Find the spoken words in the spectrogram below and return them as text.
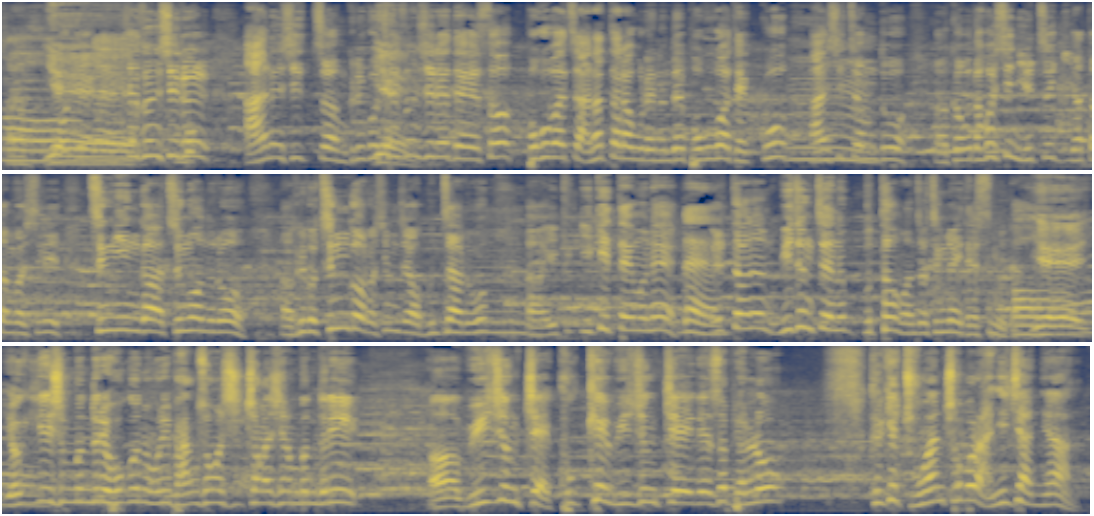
어, 예. 네. 최순실을 아는 시점 그리고 예. 최순실에 대해서 보고받지 않았다라고 그랬는데 보고가 됐고 음. 안 시점도 어, 그보다 훨씬 일찍이었던 것이 증인과 증언으로 어, 그리고 증거로 심지어 문자로 어, 있, 기 때문에 음. 네. 일단은 위증죄부터 먼저 증명이 됐습니다. 어. 예, 여기 계신 분들이 혹은 우리 방송을 시청하시는 분들이 어, 위증죄, 국회 위증죄에 대해서 별로 그렇게 중한 처벌 아니지 않냐?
